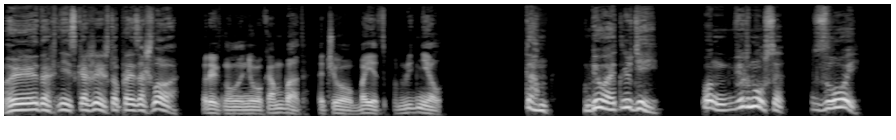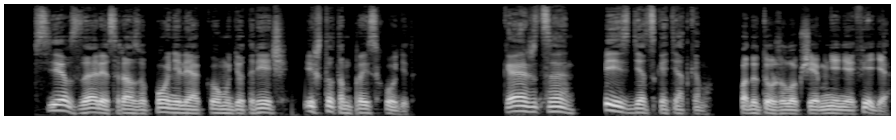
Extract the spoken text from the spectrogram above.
«Выдохни и скажи, что произошло!» — рыкнул на него комбат, отчего боец побледнел. «Там убивают людей! Он вернулся! Злой!» Все в зале сразу поняли, о ком идет речь и что там происходит. «Кажется, пиздец котяткам», — подытожил общее мнение Федя.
